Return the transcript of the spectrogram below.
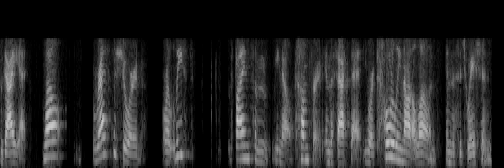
the guy yet. Well, rest assured, or at least find some, you know, comfort in the fact that you are totally not alone in the situation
